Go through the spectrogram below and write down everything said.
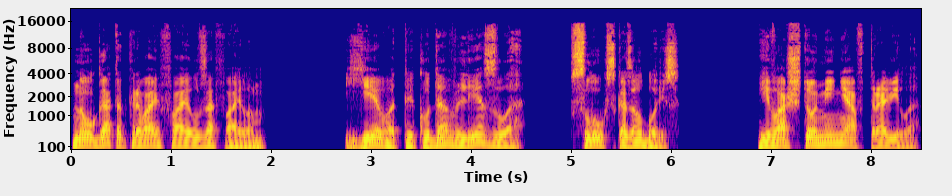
наугад открывая файл за файлом. «Ева, ты куда влезла?» — вслух сказал Борис. «И во что меня втравила?»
